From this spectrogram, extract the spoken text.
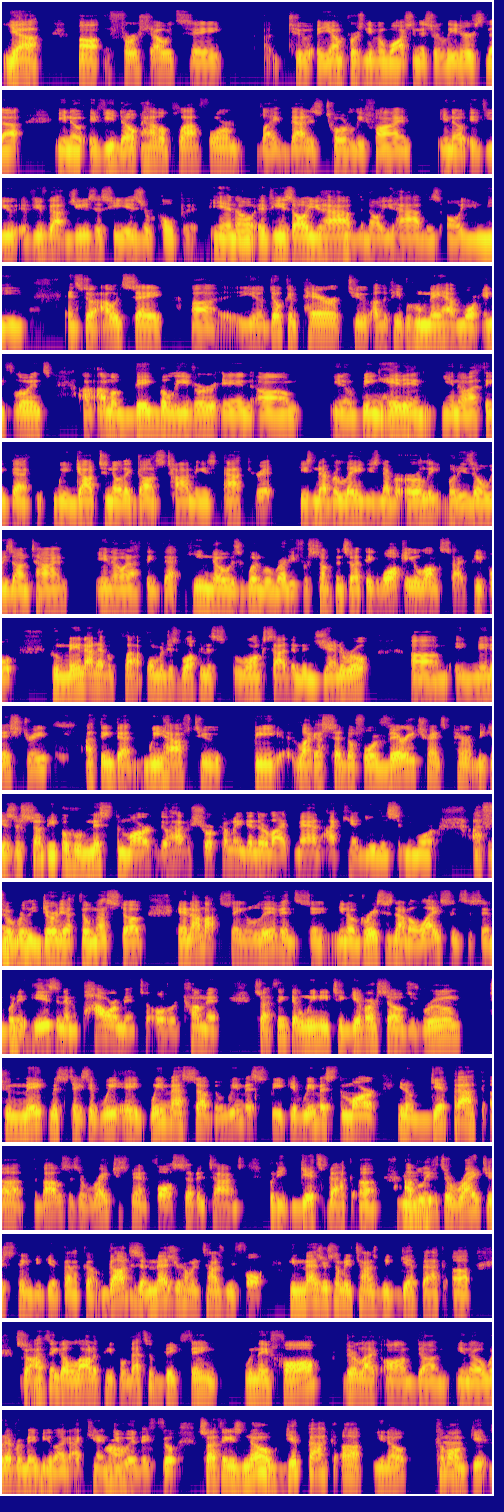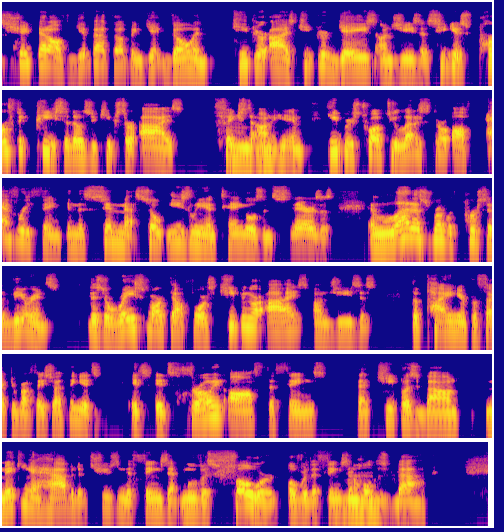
Yeah. Uh, first, I would say uh, to a young person, even watching this or leaders, that you know, if you don't have a platform, like that is totally fine you know if you if you've got jesus he is your pulpit you know if he's all you have then all you have is all you need and so I would say, uh, you know, don't compare to other people who may have more influence. I'm a big believer in, um, you know, being hidden. You know, I think that we got to know that God's timing is accurate. He's never late, he's never early, but he's always on time. You know, and I think that he knows when we're ready for something. So I think walking alongside people who may not have a platform or just walking this alongside them in general um, in ministry, I think that we have to be, like I said before, very transparent because there's some people who miss the mark. They'll have a shortcoming, then they're like, man, I can't do this anymore. I feel mm-hmm. really dirty. I feel messed up. And I'm not saying live in sin. You know, grace is not a license to sin, but it is an empowerment to overcome it. So I think that we need to give ourselves room to make mistakes. If we if we mess up, if we misspeak, if we miss the mark, you know, get back up. The Bible says a righteous man falls seven times, but he gets back up. Mm. I believe it's a righteous thing to get back up. God doesn't measure how many times we fall. He measures how many times we get back up. So I think a lot of people, that's a big thing. When they fall, they're like, oh, I'm done, you know, whatever may be like, I can't wow. do it. They feel so I think is no, get back up, you know, come yeah. on, get shake that off, get back up and get going. Keep your eyes, keep your gaze on Jesus. He gives perfect peace to those who keeps their eyes fixed mm-hmm. on him. Hebrews 12, 2, let us throw off everything in the sin that so easily entangles and snares us, and let us run with perseverance. There's a race marked out for us, keeping our eyes on Jesus, the pioneer perfecter of our faith. So I think it's it's it's throwing off the things that keep us bound, making a habit of choosing the things that move us forward over the things that mm-hmm. hold us back.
